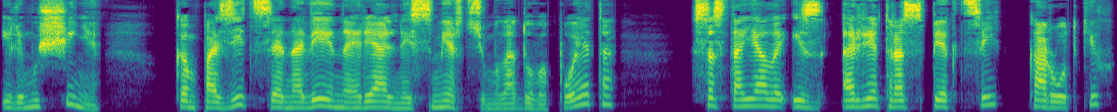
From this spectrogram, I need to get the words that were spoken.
или мужчине. Композиция, навеянная реальной смертью молодого поэта, состояла из ретроспекций, коротких,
